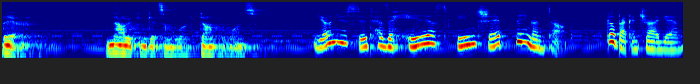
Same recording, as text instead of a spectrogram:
There. Now you can get some work done for once. Your new suit has a hideous fin-shaped thing on top. Go back and try again.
